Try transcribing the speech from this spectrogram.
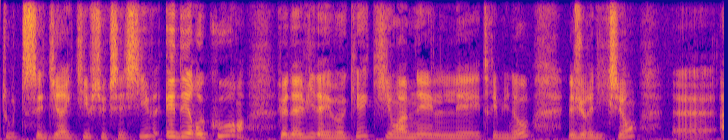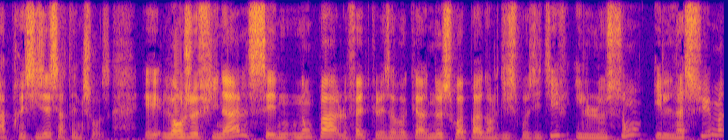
toutes ces directives successives et des recours que David a évoqués qui ont amené les tribunaux, les juridictions, euh, à préciser certaines choses. Et l'enjeu final, c'est non pas le fait que les avocats ne soient pas dans le dispositif, ils le sont, ils l'assument,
